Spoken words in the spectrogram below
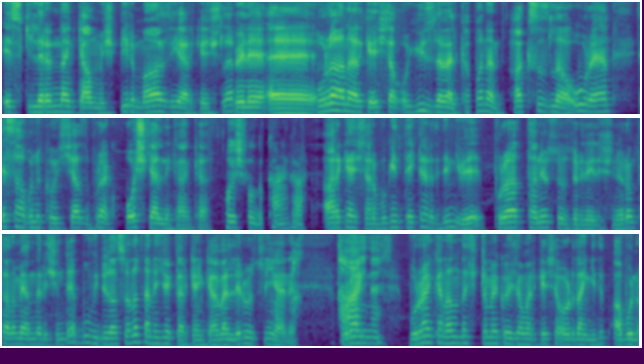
eskilerinden kalmış bir mazi arkadaşlar. Böyle eee Burak'ın arkadaşlar o 100 level kapanan haksızlığa uğrayan hesabını konuşacağız. Burak hoş geldin kanka. Hoş bulduk kanka. Arkadaşlar bugün tekrar dediğim gibi Burak'ı tanıyorsunuzdur diye düşünüyorum. Tanımayanlar için de bu videodan sonra tanıyacaklar kanka haberleri olsun yani. Burak- Aynen. Burhan kanalında açıklamaya koyacağım arkadaşlar. Oradan gidip abone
